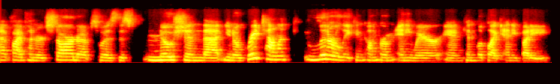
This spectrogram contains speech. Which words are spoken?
at 500 startups was this notion that you know great talent literally can come from anywhere and can look like anybody.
